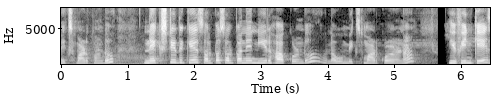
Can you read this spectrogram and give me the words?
ಮಿಕ್ಸ್ ಮಾಡಿಕೊಂಡು ನೆಕ್ಸ್ಟ್ ಇದಕ್ಕೆ ಸ್ವಲ್ಪ ಸ್ವಲ್ಪನೇ ನೀರು ಹಾಕ್ಕೊಂಡು ನಾವು ಮಿಕ್ಸ್ ಮಾಡ್ಕೊಳ್ಳೋಣ. ಇಫ್ ಇನ್ ಕೇಸ್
